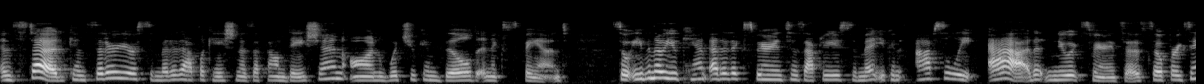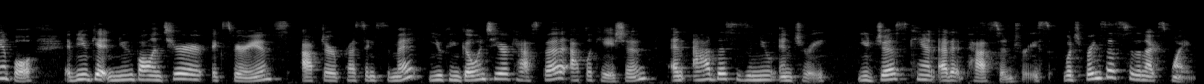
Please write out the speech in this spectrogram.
Instead, consider your submitted application as a foundation on which you can build and expand. So even though you can't edit experiences after you submit, you can absolutely add new experiences. So for example, if you get new volunteer experience after pressing submit, you can go into your CASPA application and add this as a new entry. You just can't edit past entries, which brings us to the next point.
